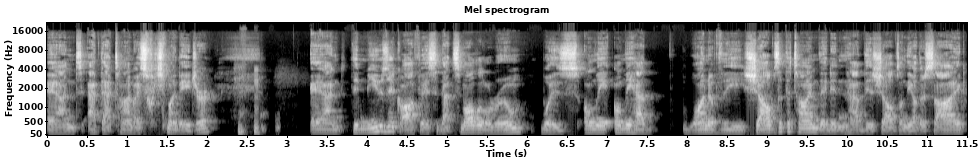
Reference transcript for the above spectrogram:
And at that time, I switched my major. and the music office, in that small little room, was only only had one of the shelves at the time. They didn't have the shelves on the other side.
